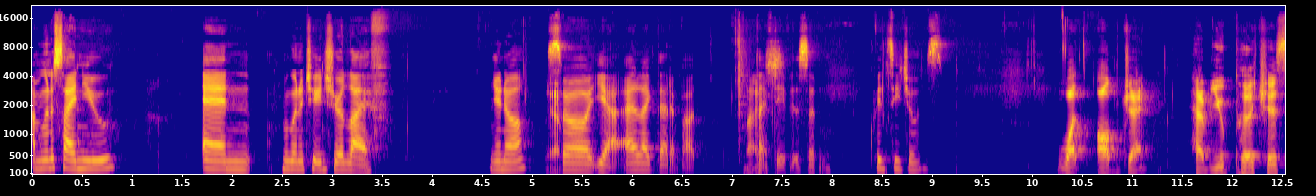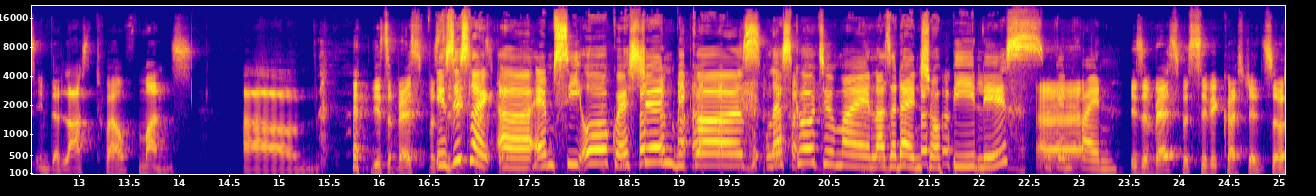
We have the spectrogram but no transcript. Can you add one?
I'm gonna sign you, and we're gonna change your life. You know. Yeah. So yeah, I like that about Clive Nice. Davis and Quincy Jones. What object have you purchased in the last 12 months? Um, this is a very specific Is this like question. a MCO question? Because let's go to my Lazada and Shopee list. You can Uh, find. It's a very specific question. So,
